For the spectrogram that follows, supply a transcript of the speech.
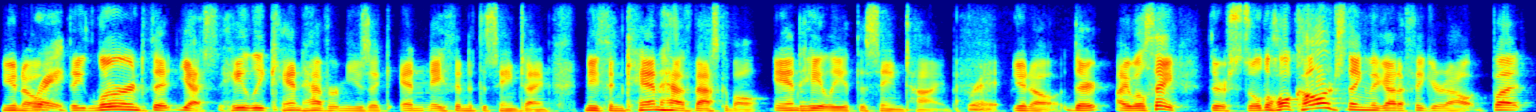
You know, Right. they learned that yes, Haley can have her music and Nathan at the same time. Nathan can have basketball and Haley at the same time. right. You know, there I will say there's still the whole college thing they got to figure out, but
